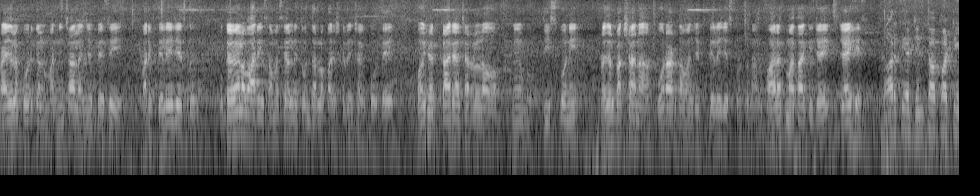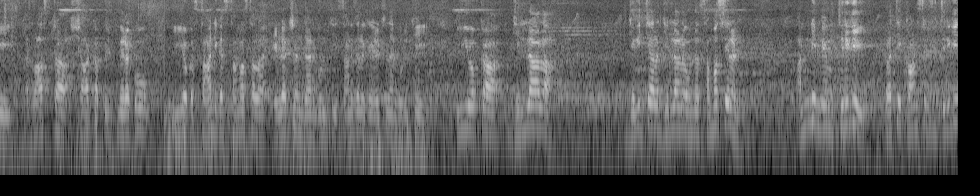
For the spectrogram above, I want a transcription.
ప్రజల కోరికలను మన్నించాలని చెప్పేసి వారికి తెలియజేస్తూ ఒకవేళ వారి సమస్యల్ని తొందరలో పరిష్కరించకపోతే భవిష్యత్ కార్యాచరణలో మేము తీసుకొని ప్రజల పక్షాన పోరాడతామని చెప్పి తెలియజేసుకుంటున్నాను. భారత్ మాతాకి జై జై హింద్. భారతీయ జనతా పార్టీ రాష్ట్ర శాఖ పిలుపు మేరకు ఈ యొక్క స్థానిక సంస్థల ఎలక్షన్ దాని గురించి స్థానిక ఎలక్షన్ దాని గురించి ఈ యొక్క జిల్లాల జగిత్యాల జిల్లాలో ఉన్న సమస్యలను అన్నీ మేము తిరిగి ప్రతి కాన్స్టిట్యూన్సీ తిరిగి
